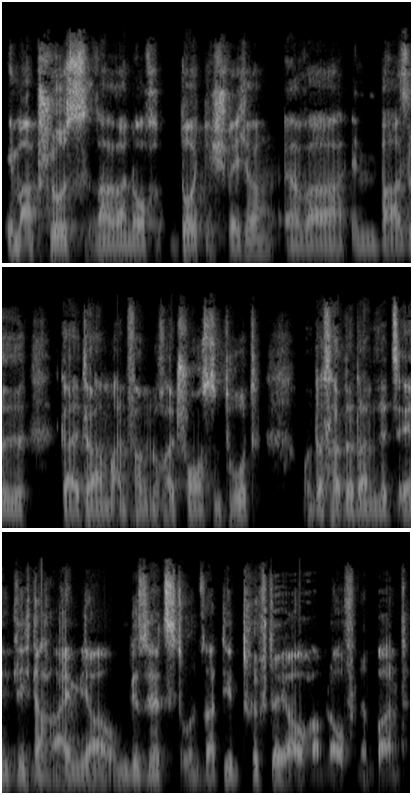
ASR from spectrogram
Im Abschluss war er noch deutlich schwächer. Er war in Basel, galt er am Anfang noch als Chancentod. Und das hat er dann letztendlich nach einem Jahr umgesetzt. Und seitdem trifft er ja auch am laufenden Band.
